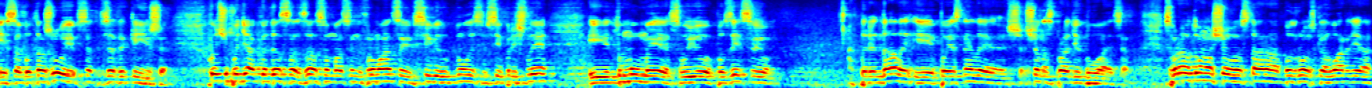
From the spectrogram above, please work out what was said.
і саботажу, і все, все таке інше. Хочу подякувати за засоб масової інформації. Всі відгукнулися, всі прийшли, і тому ми свою позицію. Передали і пояснили, що, насправді відбувається. Справа в тому, що стара Бодровська гвардія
